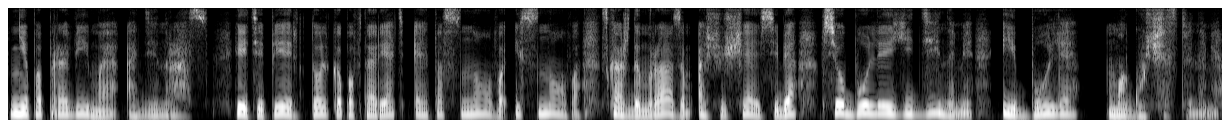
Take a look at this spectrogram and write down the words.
непоправимое один раз. И теперь только повторять это снова и снова, с каждым разом ощущая себя все более едиными и более могущественными.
